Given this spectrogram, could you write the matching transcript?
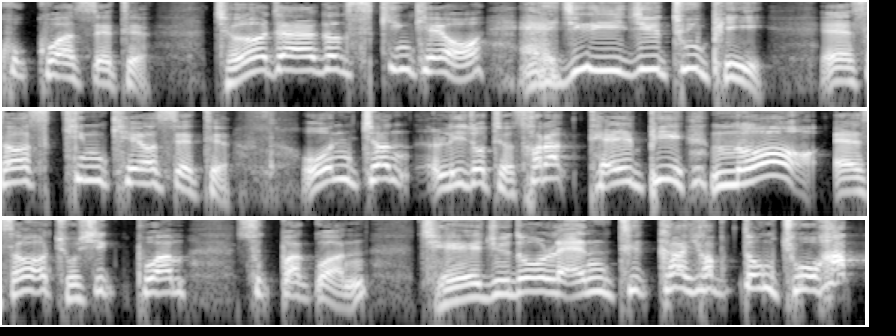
코코아 세트, 저자극 스킨케어 에즈이즈 투피에서 스킨케어 세트, 온천 리조트 설악 델피 노에서 조식 포함 숙박권, 제주도 렌트카 협동 조합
